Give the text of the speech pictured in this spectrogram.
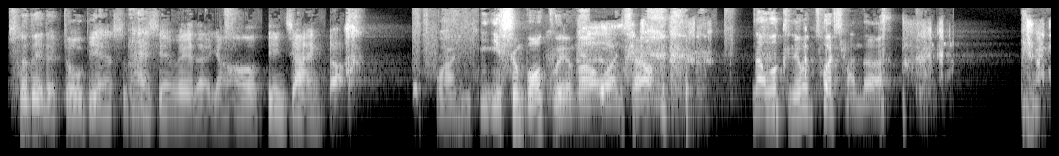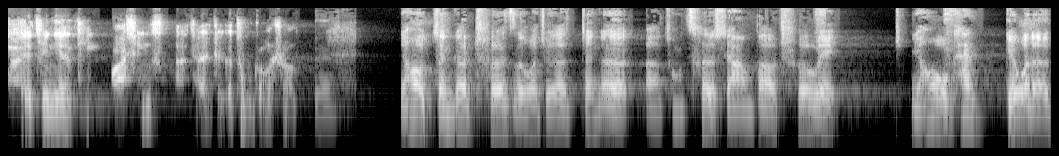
车队的周边是碳纤维的，然后定价很高。哇，你你你是魔鬼吗？哇，你想想，那我肯定会破产的。车队今年挺花心思的，在这个涂装上。对。然后整个车子，我觉得整个呃，从侧箱到车尾，然后我看给我的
